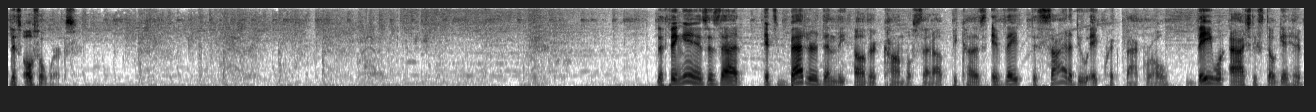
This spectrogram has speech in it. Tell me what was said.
This also works. The thing is, is that it's better than the other combo setup because if they decide to do a quick back roll, they would actually still get hit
